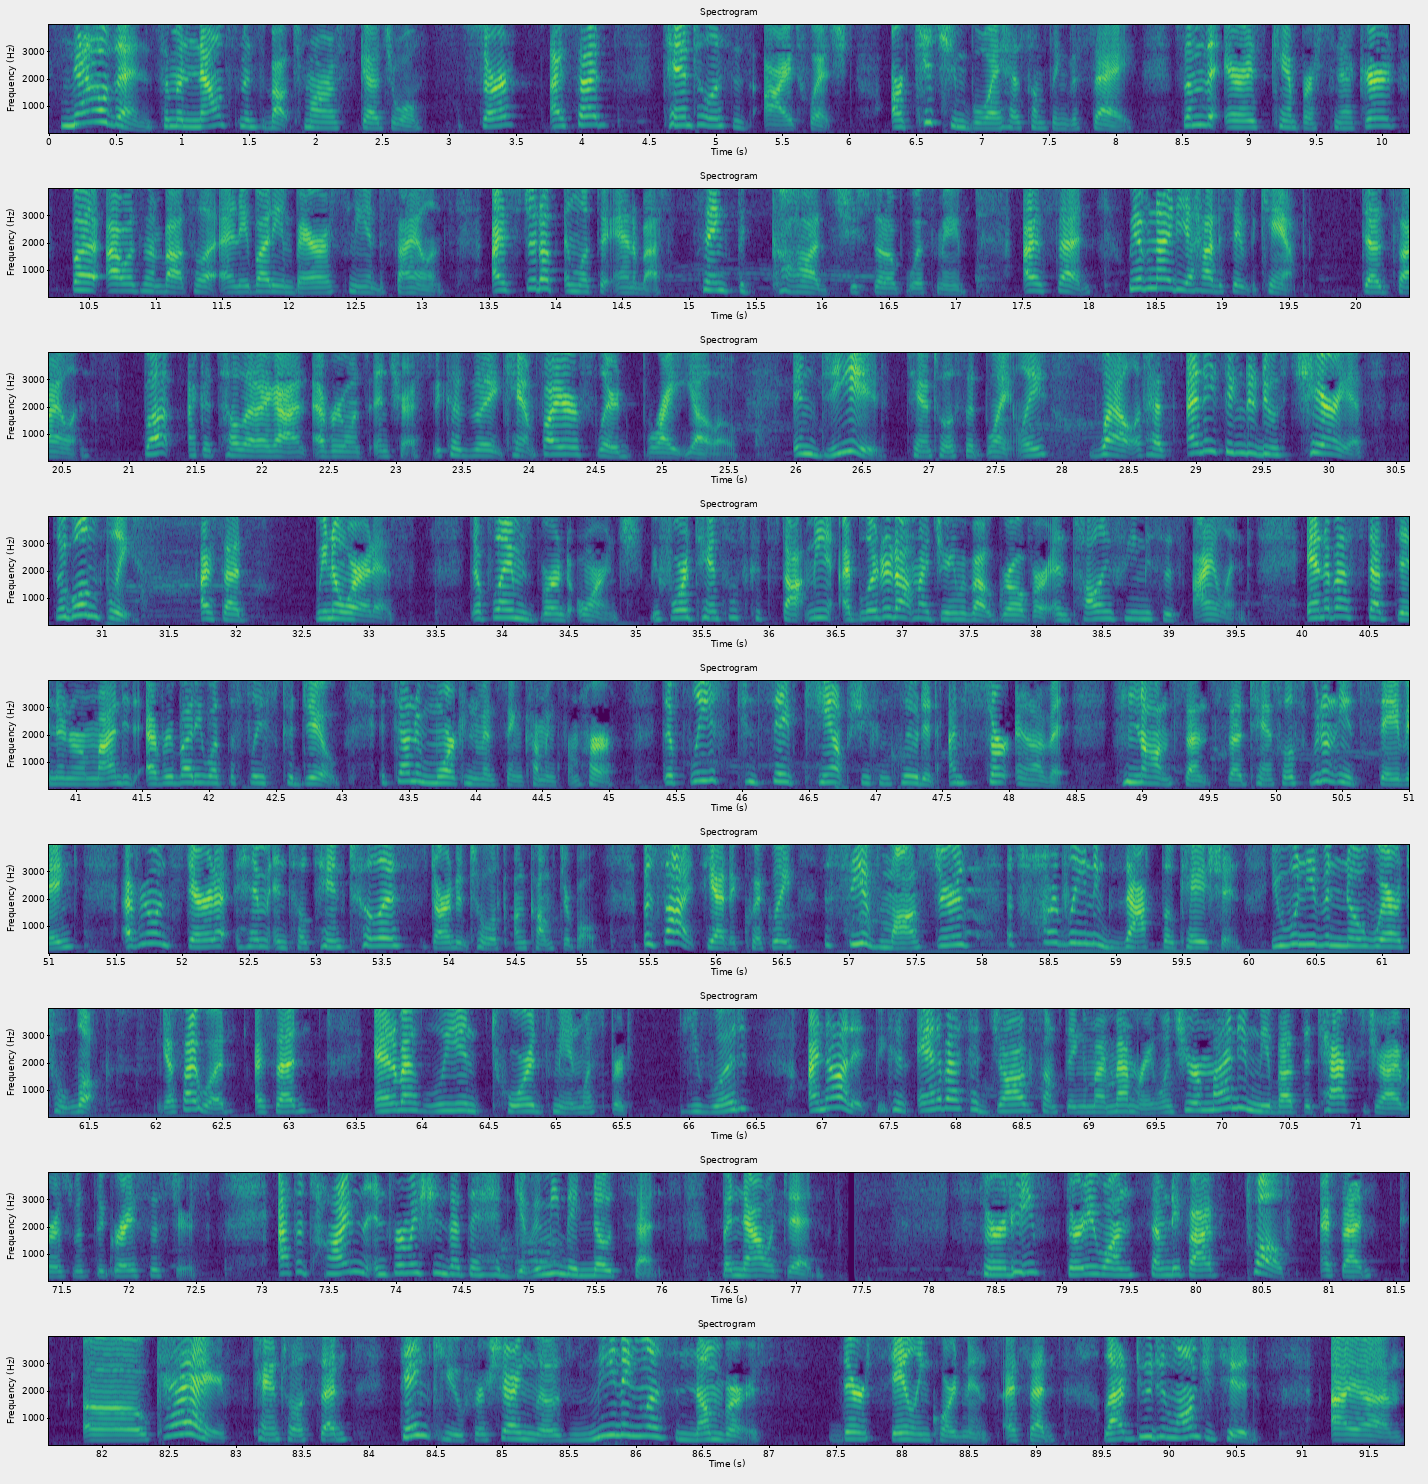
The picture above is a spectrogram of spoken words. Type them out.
Now then, some announcements about tomorrow's schedule. Sir, I said. Tantalus's eye twitched. Our kitchen boy has something to say. Some of the Ares campers snickered, but I wasn't about to let anybody embarrass me into silence. I stood up and looked at Annabeth. Thank the gods she stood up with me. I said, We have an idea how to save the camp. Dead silence. But I could tell that I got in everyone's interest because the campfire flared bright yellow. Indeed, Tantalus said blankly. Well, if it has anything to do with chariots, the Golden Fleece. I said, We know where it is. The flames burned orange. Before Tantalus could stop me, I blurted out my dream about Grover and Polyphemus's island. Annabeth stepped in and reminded everybody what the fleece could do. It sounded more convincing coming from her. The fleece can save camp, she concluded. I'm certain of it. Nonsense, said Tantalus. We don't need saving. Everyone stared at him until Tantalus started to look uncomfortable. Besides, he added quickly, the Sea of Monsters? That's hardly an exact location. You wouldn't even know where to look. Yes, I would, I said. Annabeth leaned towards me and whispered, You would? I nodded because Annabeth had jogged something in my memory when she reminded me about the taxi drivers with the Grey sisters. At the time, the information that they had given me made no sense, but now it did. 30, 31, 75, 12, I said. Okay, Tantalus said. Thank you for sharing those meaningless numbers. They're sailing coordinates, I said. Latitude and longitude. I uh,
